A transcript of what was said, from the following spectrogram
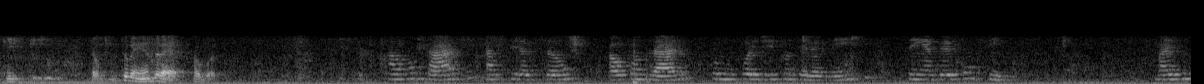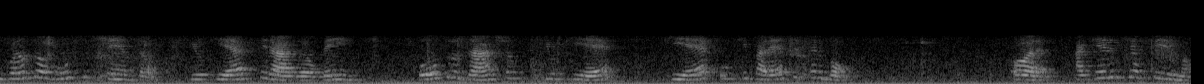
Aqui. Então, muito bem, André, por favor a vontade, aspiração, ao contrário, como foi dito anteriormente, tem a ver com fim. Mas enquanto alguns sustentam que que o que é aspirado é o bem, outros acham que o que é, que é o que parece ser bom. Ora, aqueles que afirmam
